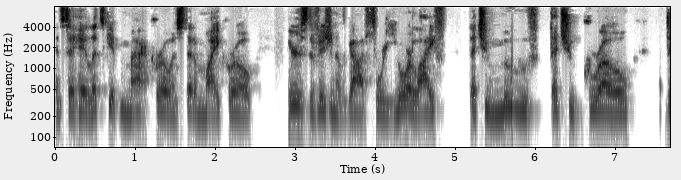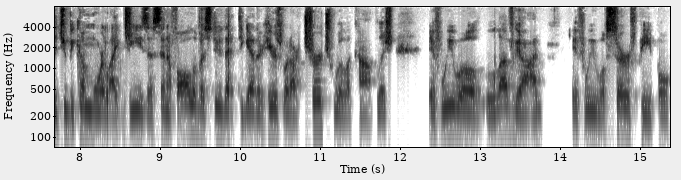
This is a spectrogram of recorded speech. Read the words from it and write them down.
and say, hey, let's get macro instead of micro. Here's the vision of God for your life that you move, that you grow, that you become more like Jesus. And if all of us do that together, here's what our church will accomplish. If we will love God, if we will serve people,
